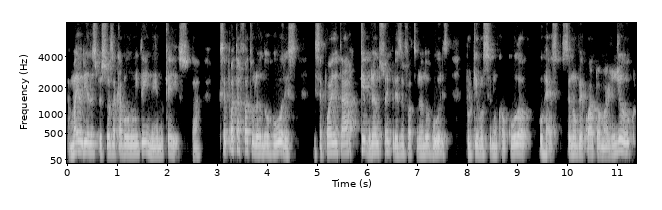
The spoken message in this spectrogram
a maioria das pessoas acabam não entendendo o que é isso, tá? Você pode estar faturando horrores e você pode estar quebrando sua empresa faturando horrores porque você não calcula o resto. Você não vê qual é a tua margem de lucro.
